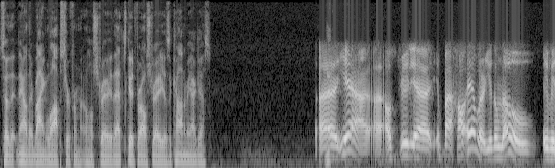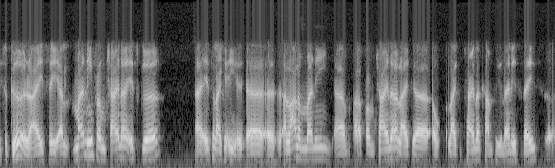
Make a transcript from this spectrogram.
So that now they're buying lobster from Australia. That's good for Australia's economy, I guess. Uh, yeah, uh, Australia. But however, you don't know if it's good, right? See, uh, money from China is good. Uh, it's like uh, uh, a lot of money from China, like uh, like China come to the United States. Uh,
